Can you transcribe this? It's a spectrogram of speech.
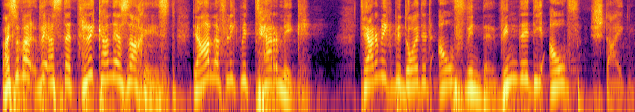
Weißt du, was der Trick an der Sache ist? Der Adler fliegt mit Thermik. Thermik bedeutet Aufwinde, Winde, die aufsteigen.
